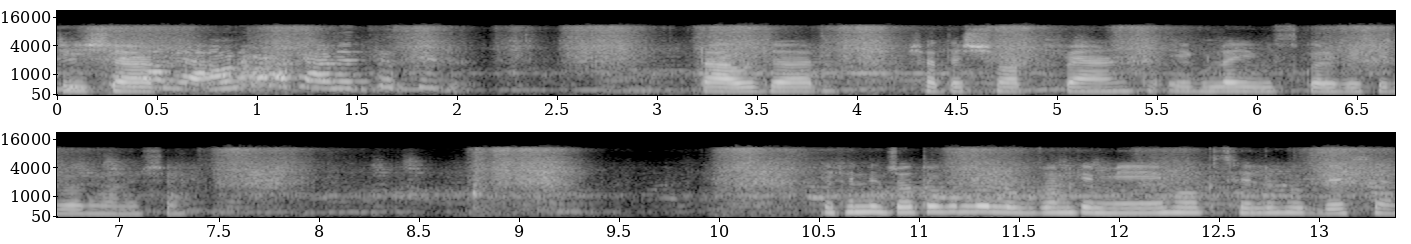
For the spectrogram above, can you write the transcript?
টি শার্ট ট্রাউজার সাথে শর্ট প্যান্ট এগুলাই ইউজ করে বেশিরভাগ মানুষে। এখানে যতগুলো লোকজনকে মেয়ে হোক, ছেলে হোক দেখছেন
